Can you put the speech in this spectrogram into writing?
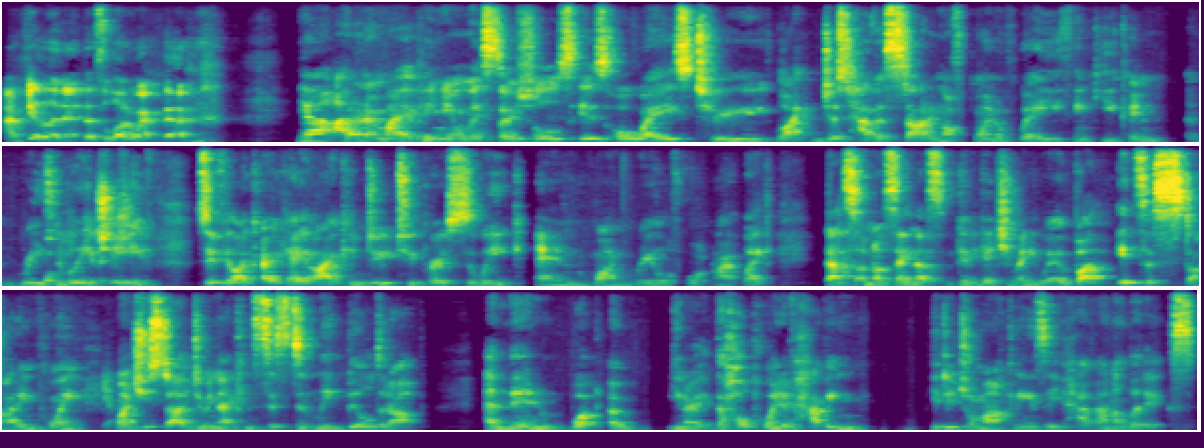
I'm feeling it. There's a lot of work there. Yeah, I don't know. My opinion with socials is always to like just have a starting off point of where you think you can reasonably can achieve. So if you're like, okay, I can do two posts a week and one reel a fortnight, like that's I'm not saying that's going to get you anywhere, but it's a starting point. Yeah. Once you start doing that consistently, build it up, and then what um, you know the whole point of having your digital marketing is that you have analytics.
